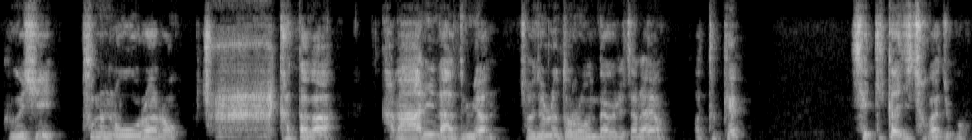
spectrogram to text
그것이 푸른 오라로 쫙 갔다가 가만히 놔두면 저절로 돌아온다 그랬잖아요. 어떻게? 새끼까지 쳐가지고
